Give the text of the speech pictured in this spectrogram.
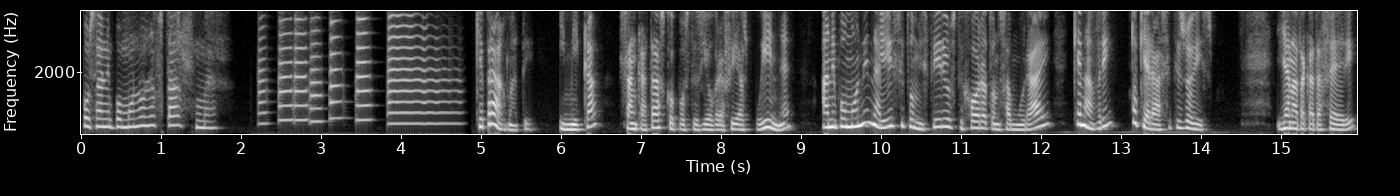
πως ανυπομονώ να φτάσουμε». Και πράγματι, η Μίκα, σαν κατάσκοπος της γεωγραφίας που είναι, ανυπομονεί να λύσει το μυστήριο στη χώρα των Σαμουράι και να βρει το κεράσι της ζωής. Για να τα καταφέρει,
